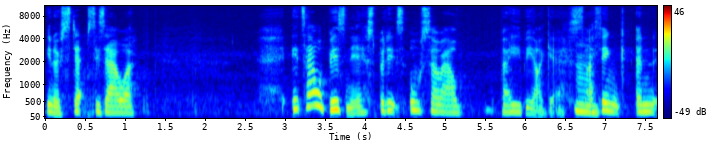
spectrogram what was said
you know, steps is our. It's our business, but it's also our baby, I guess. I mm. think, and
